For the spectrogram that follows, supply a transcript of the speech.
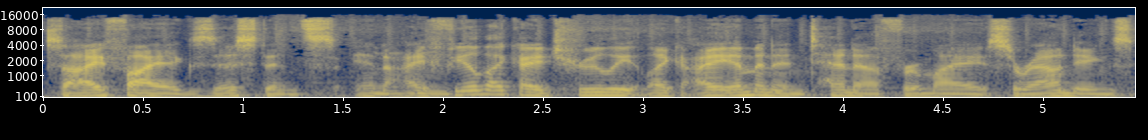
sci-fi existence and i Mhm. feel like i truly like i am an antenna for my surroundings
